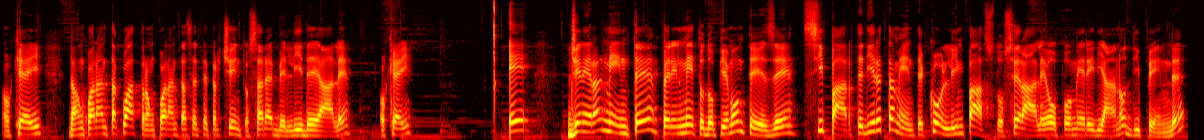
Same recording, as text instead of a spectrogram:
ok? Da un 44 a un 47% sarebbe l'ideale, ok? E generalmente per il metodo piemontese si parte direttamente con l'impasto serale o pomeridiano, dipende,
